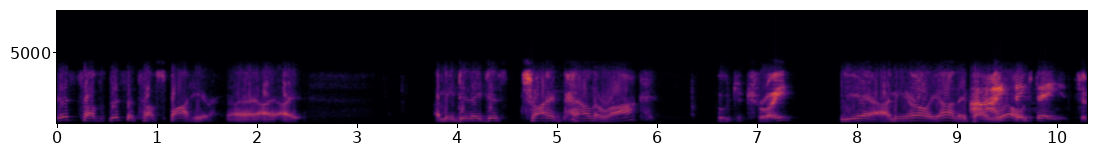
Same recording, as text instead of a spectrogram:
this tough. This is a tough spot here. I I I, I mean, do they just try and pound the rock? Who Detroit? Yeah. I mean, early on they probably I will. think they to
